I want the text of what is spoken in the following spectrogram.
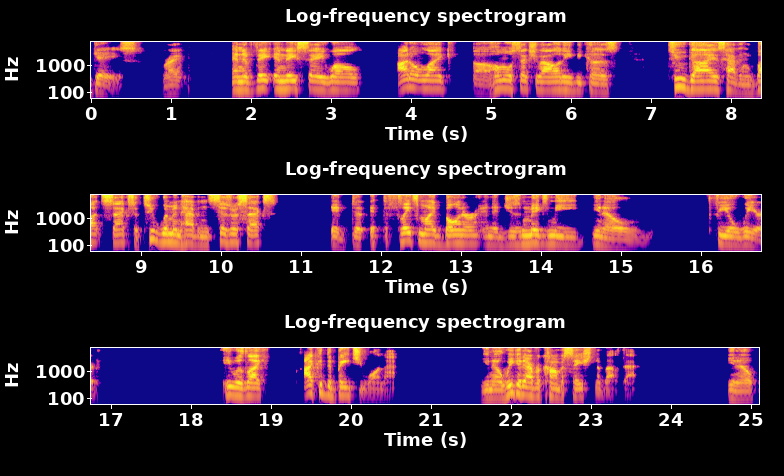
gays, right? And if they and they say, well, I don't like uh, homosexuality because two guys having butt sex or two women having scissor sex, it it deflates my boner and it just makes me, you know, feel weird he was like, I could debate you on that. You know, we could have a conversation about that. You know,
